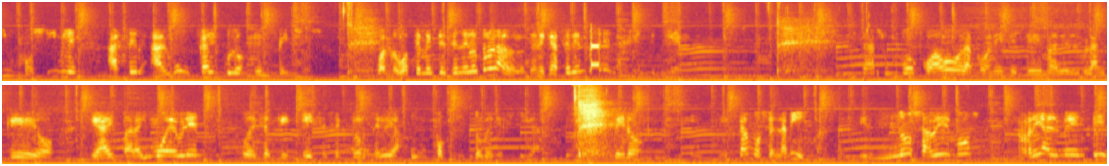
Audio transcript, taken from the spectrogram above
imposible hacer algún cálculo en pesos. Cuando vos te metes en el otro lado, lo tenés que hacer en dólares, la gente tiembla. Quizás un poco ahora con ese tema del blanqueo que hay para inmuebles, puede ser que ese sector se vea un poquito beneficiado. Pero estamos en la misma. No sabemos realmente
